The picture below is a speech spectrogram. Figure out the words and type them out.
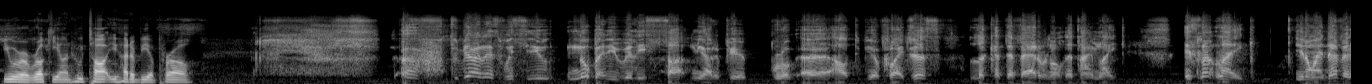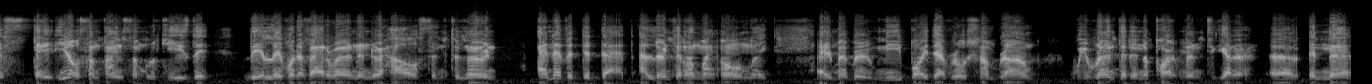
you were a rookie. On who taught you how to be a pro? Uh, to be honest with you, nobody really taught me how to be a pro, uh, how to be a pro. I just look at the veteran all the time. Like, it's not like you know. I never stay. You know, sometimes some rookies they they live with a veteran in their house and to learn. I never did that. I learned it on my own. Like, I remember me, Boyd Devereaux, Sean Brown. We rented an apartment together uh, in uh,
